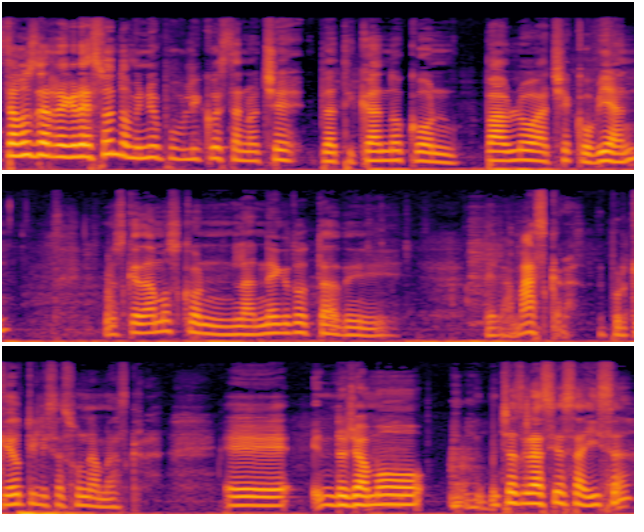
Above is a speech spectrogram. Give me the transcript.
Estamos de regreso en Dominio Público esta noche platicando con Pablo H. Cobian. Nos quedamos con la anécdota de, de la máscara. ¿Por qué utilizas una máscara? Eh, nos llamó, muchas gracias a Isa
